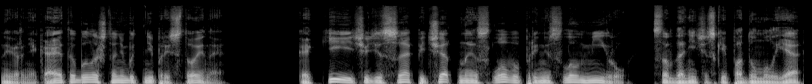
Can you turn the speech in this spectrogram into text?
Наверняка это было что-нибудь непристойное. Какие чудеса печатное слово принесло миру, сардонически подумал я,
